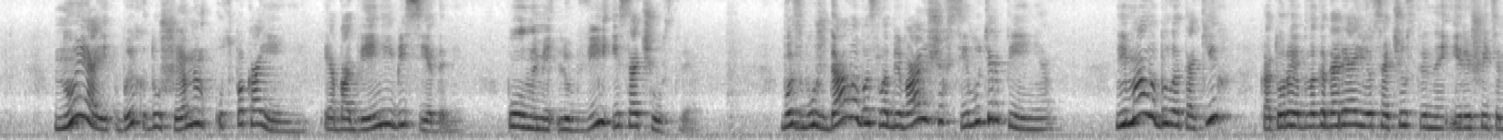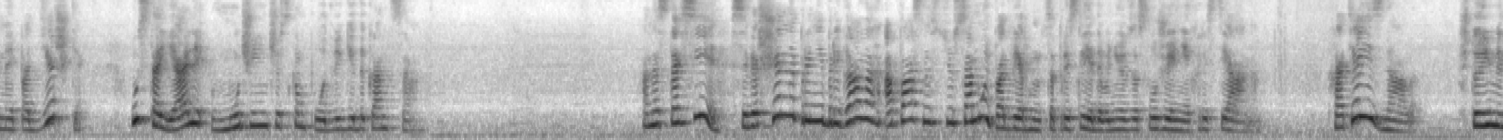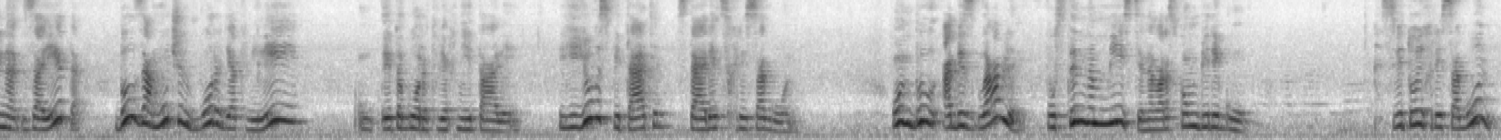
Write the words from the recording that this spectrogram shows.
но и об их душевном успокоении и ободрении беседами, полными любви и сочувствия возбуждала в ослабевающих силу терпения. Немало было таких, которые благодаря ее сочувственной и решительной поддержке устояли в мученическом подвиге до конца. Анастасия совершенно пренебрегала опасностью самой подвергнуться преследованию за служение христианам, хотя и знала, что именно за это был замучен в городе Аквилее, это город Верхней Италии, ее воспитатель, старец Хрисогон. Он был обезглавлен в пустынном месте на морском берегу. Святой Хрисогон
